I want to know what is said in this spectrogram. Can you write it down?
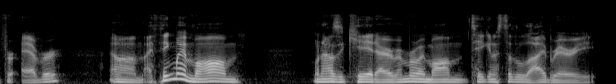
forever um i think my mom when i was a kid i remember my mom taking us to the library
